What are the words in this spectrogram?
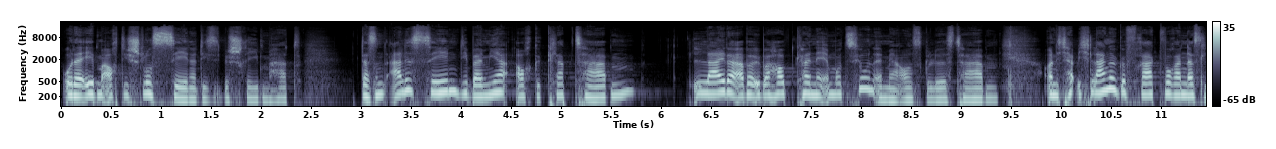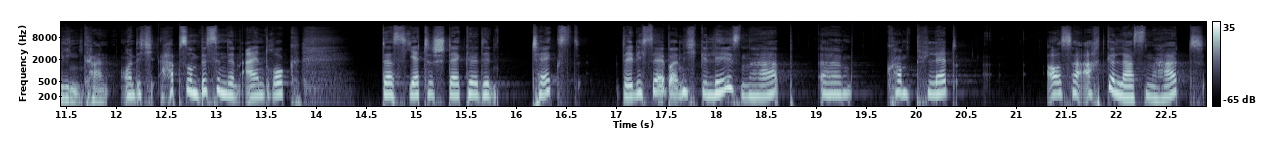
Oder eben auch die Schlussszene, die sie beschrieben hat. Das sind alles Szenen, die bei mir auch geklappt haben, leider aber überhaupt keine Emotion in mir ausgelöst haben. Und ich habe mich lange gefragt, woran das liegen kann. Und ich habe so ein bisschen den Eindruck, dass Jette Steckel den Text, den ich selber nicht gelesen habe, ähm, komplett außer Acht gelassen hat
